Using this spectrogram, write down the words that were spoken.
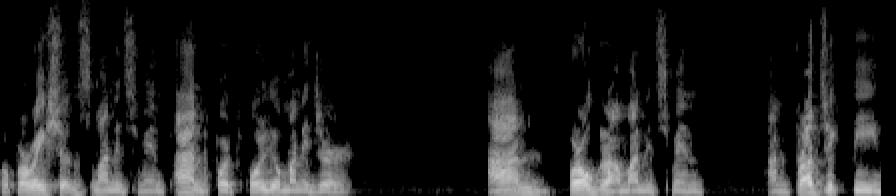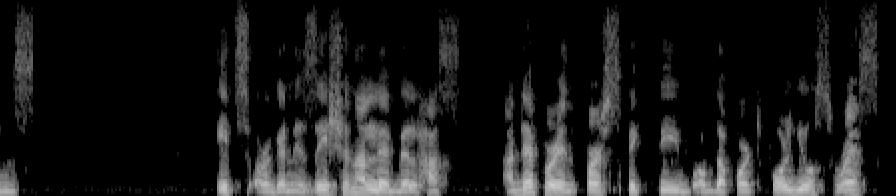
operations management, and portfolio manager, and program management and project teams. Each organizational level has a different perspective of the portfolio's risk.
